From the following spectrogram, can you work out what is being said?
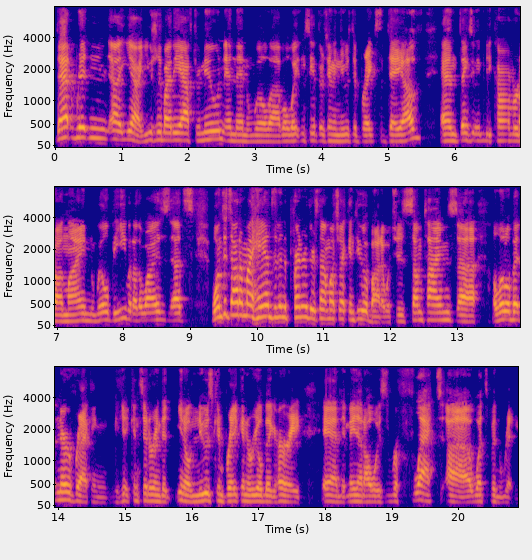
that written, uh, yeah, usually by the afternoon, and then we'll uh, we'll wait and see if there's any news that breaks the day of, and things that need to be covered online will be. But otherwise, that's once it's out of my hands and in the printer, there's not much I can do about it, which is sometimes uh, a little bit nerve wracking, considering that you know news can break in a real big hurry, and it may not always reflect uh, what's been written.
